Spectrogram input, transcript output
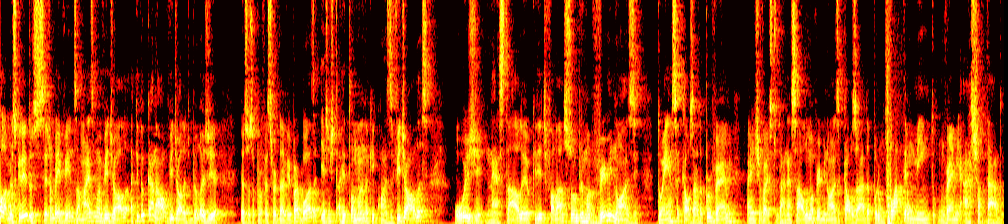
Olá meus queridos, sejam bem-vindos a mais uma videoaula aqui do canal Videoaula de Biologia. Eu sou seu professor Davi Barbosa e a gente está retomando aqui com as videoaulas. Hoje, nesta aula, eu queria te falar sobre uma verminose, doença causada por verme. A gente vai estudar nessa aula uma verminose causada por um platelminto, um verme achatado.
